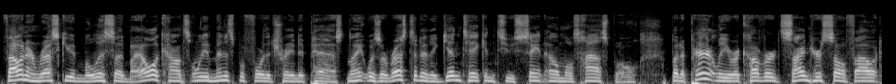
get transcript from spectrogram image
found and rescued Melissa by all accounts only minutes before the train had passed. Knight was arrested and again taken to St. Elmo's Hospital, but apparently recovered, signed herself out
